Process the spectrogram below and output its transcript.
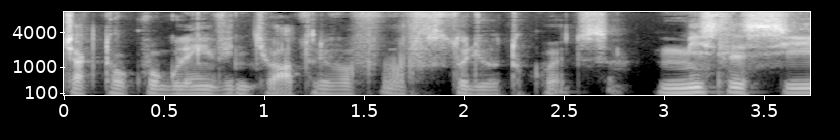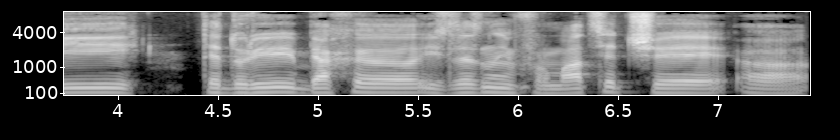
чак толкова големи вентилатори в, в студиото, което са. Мисля си, те дори бяха излезна информация, че а,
